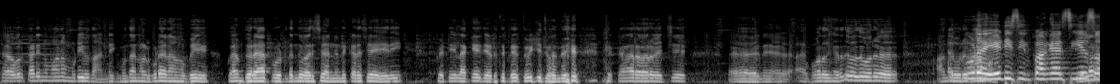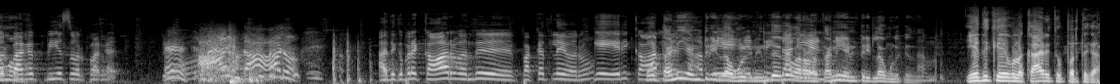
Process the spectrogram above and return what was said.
க- ஒரு கடினமான முடிவு தான். இன்னைக்கு முந்தா நாள் கூட நாங்கள் போய் கோயம்புத்தூர் ஏர்போர்ட்லேருந்து வரிசையாக நின்று கடைசியாக ஏறி பெட்டி லக்கேஜ் எடுத்துட்டு தூக்கிட்டு வந்து காரை வர வச்சு அது ஒரு அந்த ஒரு கூட ஏடிசி இருப்பாங்க சிஎஸ் இருப்பாங்க பிஎஸ் இருப்பாங்க. அதுக்கப்புறம் கார் வந்து பக்கத்துலயே வரும். இங்கே ஏறி கார் தனி என்ட்ரி இல்ல உங்களுக்கு? இந்த இதுல வர தனி என்ட்ரி இல்ல உங்களுக்கு இது. எதுக்கு உங்களை காரி துப்புறதுக்கா?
